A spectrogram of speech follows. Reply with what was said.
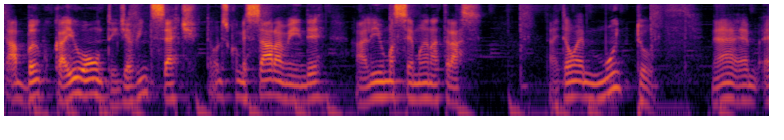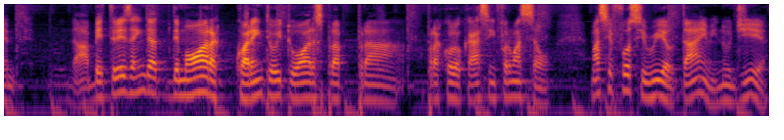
Tá? Banco caiu ontem, dia 27. Então eles começaram a vender ali uma semana atrás. Tá? Então é muito. Né? É, é, a B3 ainda demora 48 horas para colocar essa informação. Mas se fosse real time no dia,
